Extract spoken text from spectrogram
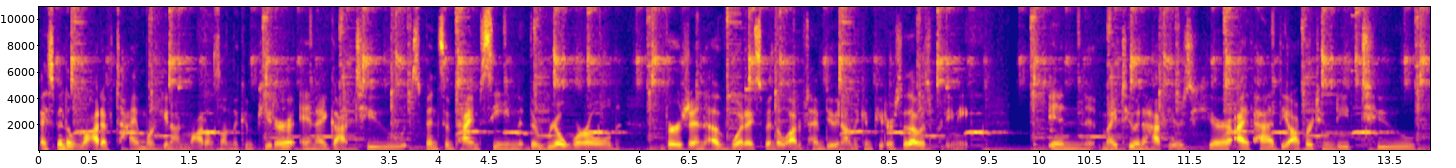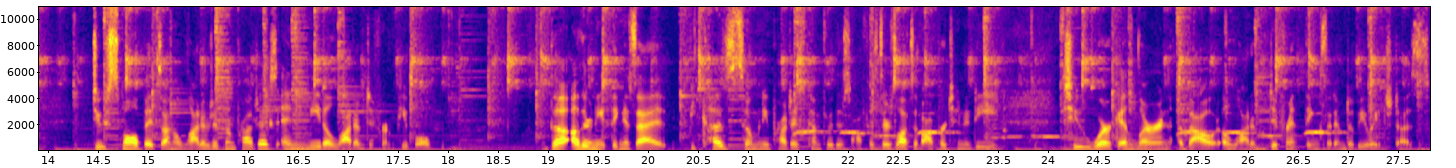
I spent a lot of time working on models on the computer, and I got to spend some time seeing the real world version of what I spend a lot of time doing on the computer, so that was pretty neat. In my two and a half years here, I've had the opportunity to do small bits on a lot of different projects and meet a lot of different people. The other neat thing is that because so many projects come through this office, there's lots of opportunity to work and learn about a lot of different things that MWH does.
